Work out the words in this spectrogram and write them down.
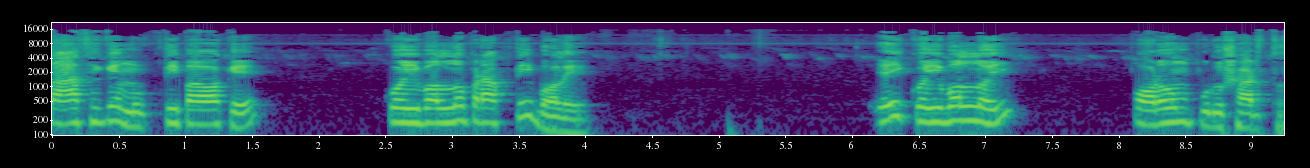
তা থেকে মুক্তি পাওয়াকে কৈবল্য প্রাপ্তি বলে। এই কৈবল্যই পরম পুরুষার্থ।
